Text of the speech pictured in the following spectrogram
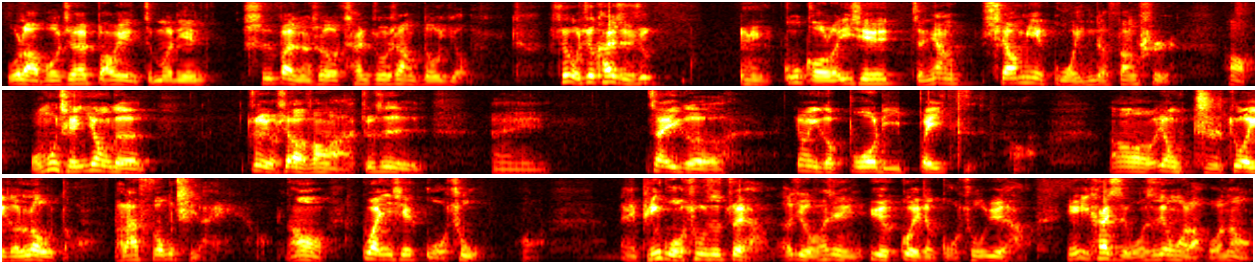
我老婆就在抱怨，怎么连吃饭的时候餐桌上都有，所以我就开始去嗯，Google 了一些怎样消灭果蝇的方式。哦，我目前用的最有效的方法就是，嗯，在一个用一个玻璃杯子，哦，然后用纸做一个漏斗。把它封起来，然后灌一些果醋，哎，苹果醋是最好的，而且我发现越贵的果醋越好，因为一开始我是用我老婆那种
